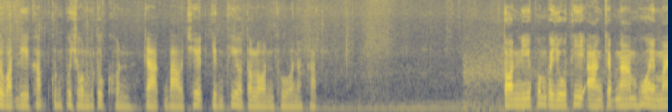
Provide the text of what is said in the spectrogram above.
สวัสดีครับคุณผู้ชมทุกคนจากบ่าวเชษฐ์กินเที่ยวตลอนทัวร์นะครับ ตอนนี้ผมก็อยู่ที่อ่างเก็บน้ำห้วยไม้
